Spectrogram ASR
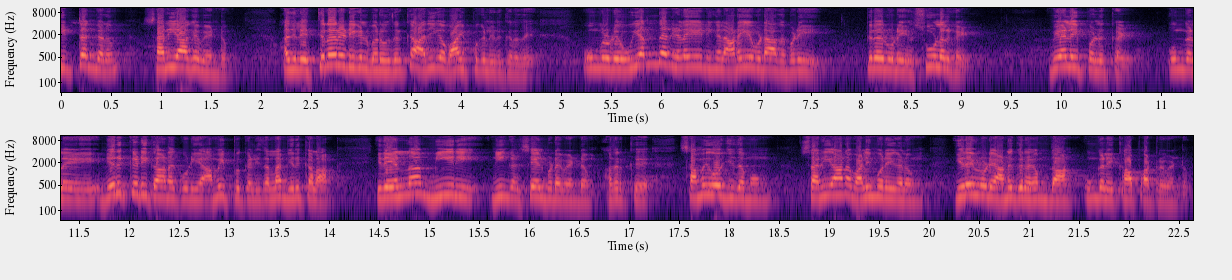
திட்டங்களும் சரியாக வேண்டும். அதிலே திணறடிகள் வருவதற்கு அதிக வாய்ப்புகள் இருக்கிறது. உங்களுடைய உயர்ந்த நிலையை நீங்கள் அடைய விடாதபடி பிறருடைய சூழல்கள் வேலைப்பழுக்கள் உங்களை நெருக்கடி காணக்கூடிய அமைப்புகள் இதெல்லாம் இருக்கலாம். இதையெல்லாம் மீறி நீங்கள் செயல்பட வேண்டும். அதற்கு சமயோஜிதமும் சரியான வழிமுறைகளும் இறைவனுடைய அனுகிரகம் தான் உங்களை காப்பாற்ற வேண்டும்.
